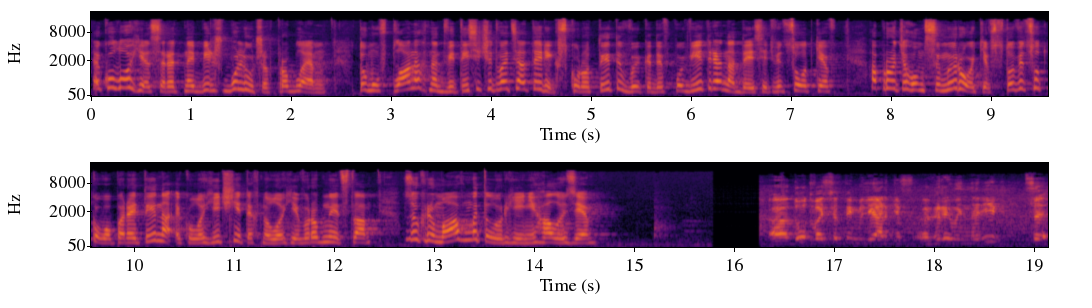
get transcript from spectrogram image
Екологія серед найбільш болючих проблем. Тому в планах на 2020 рік скоротити викиди в повітря на 10%. А протягом 7 років 100% перейти на екологічні технології виробництва, зокрема в металургійній галузі. До 20 мільярдів гривень на рік. Це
